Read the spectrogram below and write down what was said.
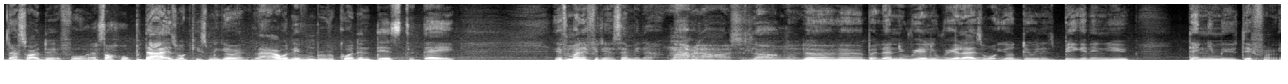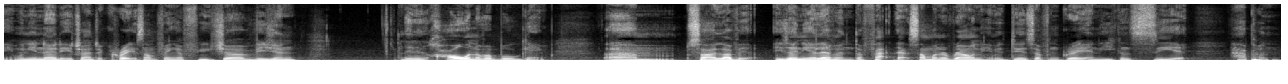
that's what I do it for. That's the whole. That is what keeps me going. Like I wouldn't even be recording this today if my nephew didn't send me that. Nah, but oh, this is long. No, no. But then you really realize what you're doing is bigger than you. Then you move differently. When you know that you're trying to create something, a future, a vision, then it's a whole another ball game. Um, so I love it. He's only 11. The fact that someone around him is doing something great and he can see it happen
